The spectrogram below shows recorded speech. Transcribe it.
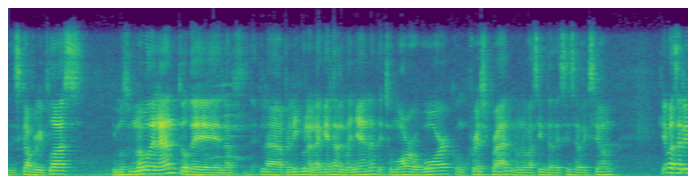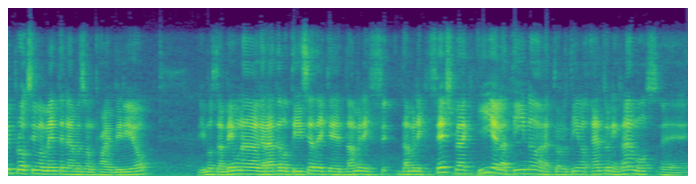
Discovery Plus. Vimos un nuevo adelanto de la, película La Guerra del Mañana, de Tomorrow War, con Chris Pratt, una nueva cinta de ciencia ficción, que va a salir próximamente en Amazon Prime Video. Vimos también una grata noticia de que Dominic, Dominic Fishback y el latino, el actor latino Anthony Ramos, eh,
